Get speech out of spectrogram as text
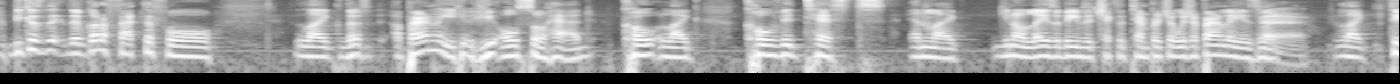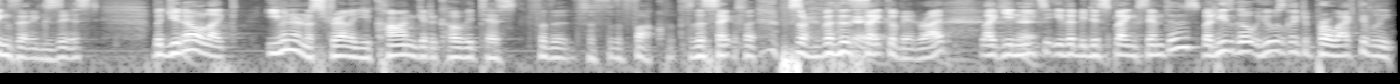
Because they, they've got a factor for, like, the apparently he he also had co like COVID tests and like you know laser beams to check the temperature, which apparently is like Yeah. like things that exist. But you know, like even in Australia, you can't get a COVID test for the for, for the fuck for the sake for, sorry for the Yeah. sake of it, right? Like you Yeah. need to either be displaying symptoms, but he's go he was going to proactively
